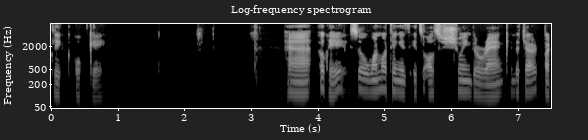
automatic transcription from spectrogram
click OK. Uh, okay so one more thing is it's also showing the rank in the chart but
